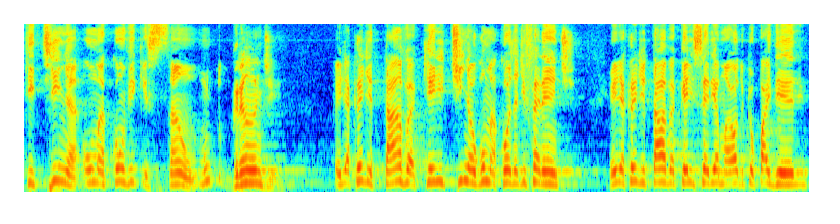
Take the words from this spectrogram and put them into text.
que tinha uma convicção muito grande. Ele acreditava que ele tinha alguma coisa diferente. Ele acreditava que ele seria maior do que o pai dele.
